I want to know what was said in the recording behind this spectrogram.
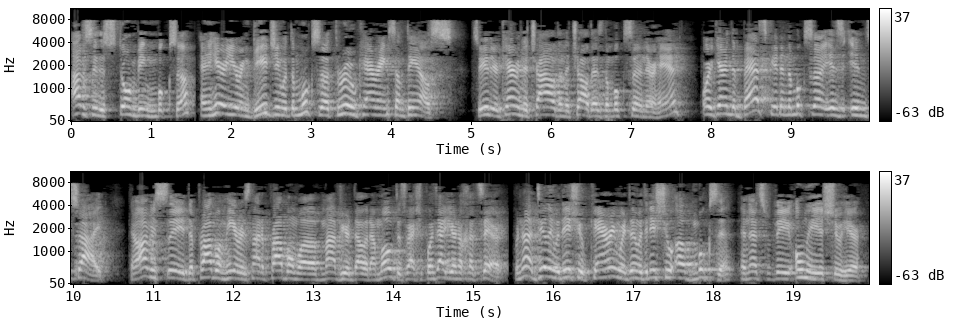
Obviously the stone being muksa, and here you're engaging with the muksa through carrying something else. So either you're carrying the child and the child has the muksa in their hand, or you're carrying the basket and the muksa is inside. Now obviously the problem here is not a problem of Mavir Dalit Amot, as Rashi points out, you're in a chatzer. We're not dealing with the issue of carrying, we're dealing with an issue of muksa, and that's the only issue here.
